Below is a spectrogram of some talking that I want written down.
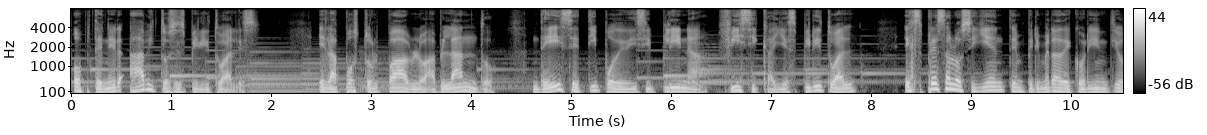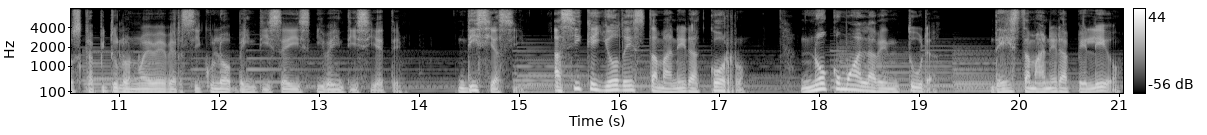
obtener hábitos espirituales. El apóstol Pablo, hablando de ese tipo de disciplina física y espiritual, expresa lo siguiente en 1 Corintios capítulo 9 versículo 26 y 27. Dice así, Así que yo de esta manera corro, no como a la aventura, de esta manera peleo,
